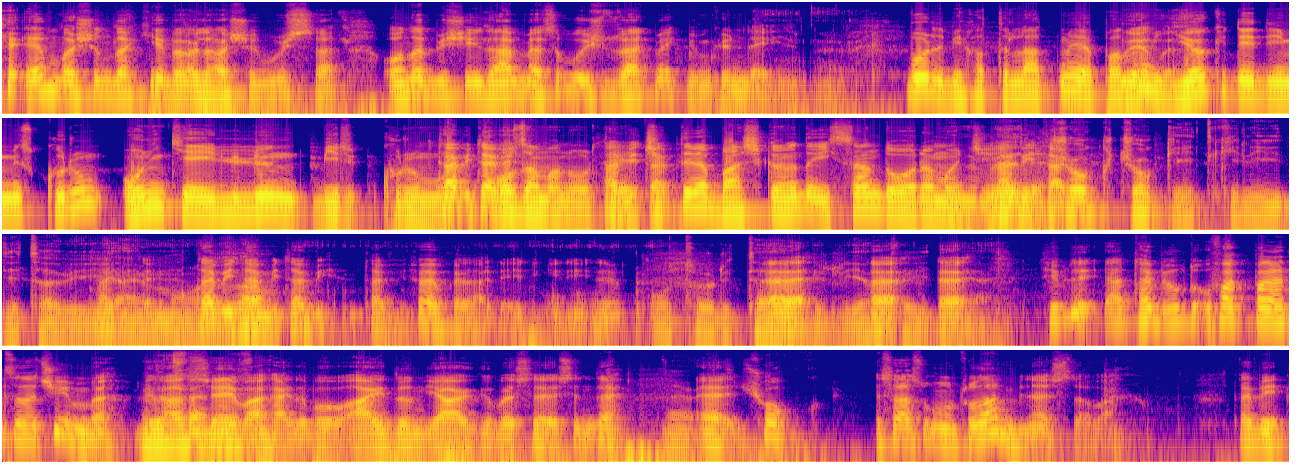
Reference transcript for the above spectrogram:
en başındaki böyle aşırmışsa ona bir şey denmezse bu işi düzeltmek mümkün değil. Evet. Bu arada bir hatırlatma yapalım. Buyur, YÖK dediğimiz kurum 12 Eylül'ün bir kurumu. Tabii, tabii. O zaman ortaya tabii, çıktı tabii. ve başkanı da İhsan Doğramacı'ydı. Tabii, tabii. Çok çok etkiliydi tabii. Tabii yani tabii. Muazzam, tabii tabii tabii. tabii. Fevkalade etkiliydi. Otoriter evet, bir yapıydı evet, evet. yani. Şimdi ya tabii burada ufak parantez açayım mı? Biraz lütfen, şey lütfen. var. Hani bu aydın yargı meselesinde evet. e, çok esas unutulan bir nesne var. Tabii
